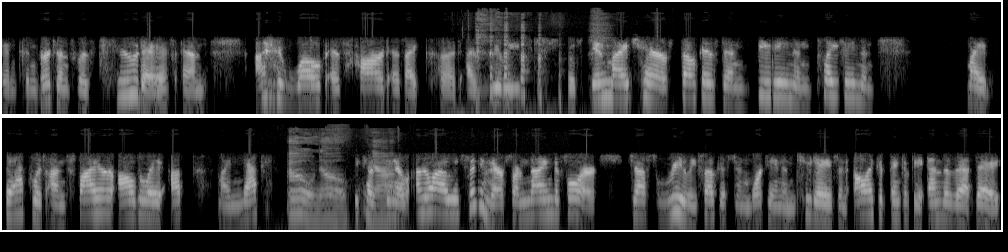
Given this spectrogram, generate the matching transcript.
in Convergence was two days, and I wove as hard as I could. I really was in my chair, focused and beating and placing, and my back was on fire all the way up my neck. Oh no! Because yeah. you know, I was sitting there from nine to four, just really focused and working in two days, and all I could think at the end of that day,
